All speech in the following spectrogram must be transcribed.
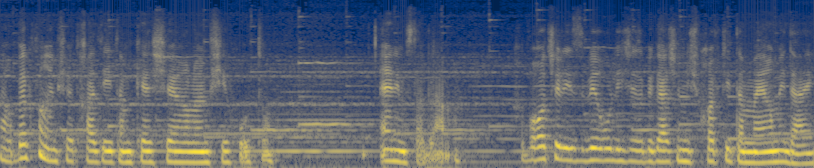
הרבה גברים שהתחלתי איתם קשר לא המשיכו אותו. אין לי מושג למה. חברות שלי הסבירו לי שזה בגלל שאני שוכבת איתם מהר מדי.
